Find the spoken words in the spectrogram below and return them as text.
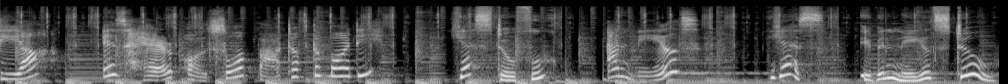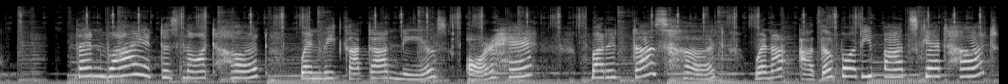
Tia, is hair also a part of the body? yes, Tofu. And nails? Yes, even nails too. Then why it does not hurt when we cut our nails or hair, but it does hurt when our other body parts get hurt?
